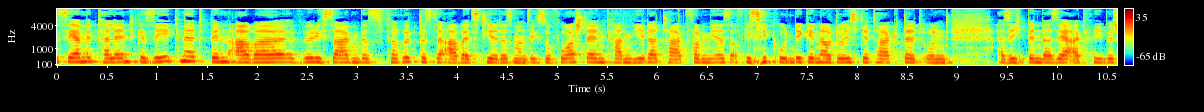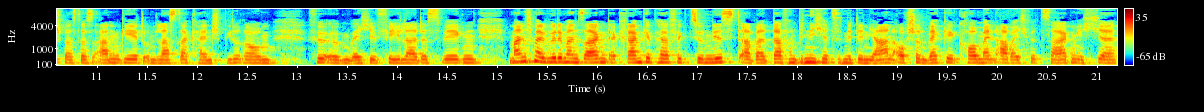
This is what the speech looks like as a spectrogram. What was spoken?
sehr mit Talent gesegnet, bin aber, würde ich sagen, das verrückteste Arbeitstier, das man sich so vorstellen kann. Jeder Tag von mir ist auf die Sekunde genau durchgetaktet und also ich bin da sehr akribisch, was das angeht und lasse da keinen Spielraum für irgendwelche Fehler. Deswegen, manchmal würde man sagen, der kranke Perfektionist, aber davon bin ich jetzt mit den Jahren auch schon weggekommen. Aber ich würde sagen, ich äh,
